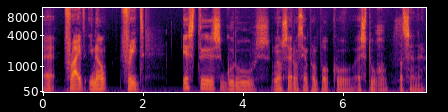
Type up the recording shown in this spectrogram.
uh, fried e não Fried. Estes gurus não cheiram sempre um pouco a esturro, Alexandra?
